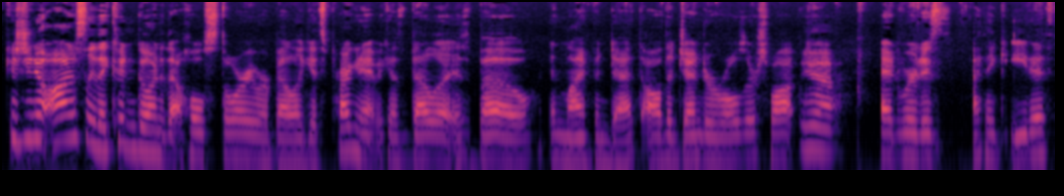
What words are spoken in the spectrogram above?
Because, you know, honestly, they couldn't go into that whole story where Bella gets pregnant because Bella is Bo in Life and Death. All the gender roles are swapped. Yeah. Edward is, I think, Edith.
